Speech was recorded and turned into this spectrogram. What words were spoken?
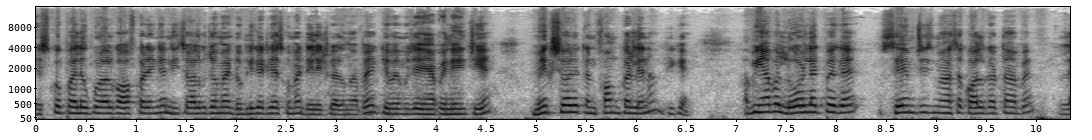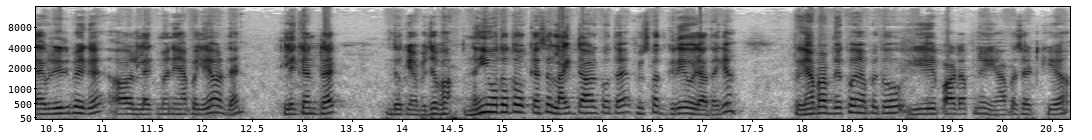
इसको पहले ऊपर वाले को ऑफ़ करेंगे नीचे वाले को जो मैं डुप्लीकेट किया इसको मैं डिलीट कर दूँगा पे कि भाई मुझे यहाँ पे नहीं चाहिए मेक श्योर ये कंफर्म कर लेना ठीक है अभी यहाँ पे लोअर लेग पे गए सेम चीज़ मैं यहाँ से कॉल करता हूँ यहाँ पे लाइब्रेरी पे गए और लेग मैंने यहाँ पे लिया और देन क्लिक एंड ट्रैक देखो यहाँ पे जब नहीं होता तो कैसे लाइट डार्क होता है फिर उसका ग्रे हो जाता है क्या तो यहाँ पे आप देखो यहाँ पे तो ये पार्ट आपने यहाँ पे सेट किया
